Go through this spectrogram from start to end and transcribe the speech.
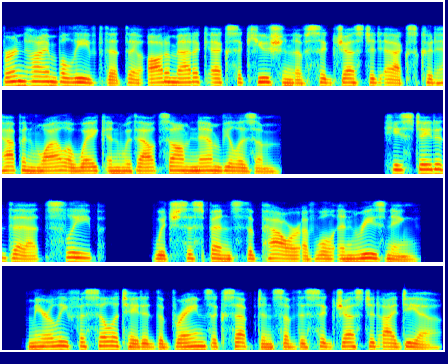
Bernheim believed that the automatic execution of suggested acts could happen while awake and without somnambulism. He stated that sleep, which suspends the power of will and reasoning, merely facilitated the brain's acceptance of the suggested idea.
